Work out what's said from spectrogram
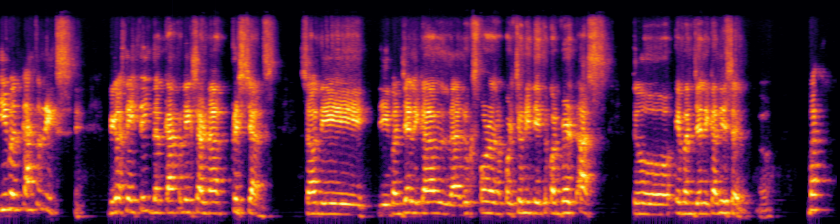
even Catholics, because they think that Catholics are not Christians. So the, the evangelical uh, looks for an opportunity to convert us to evangelicalism. But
